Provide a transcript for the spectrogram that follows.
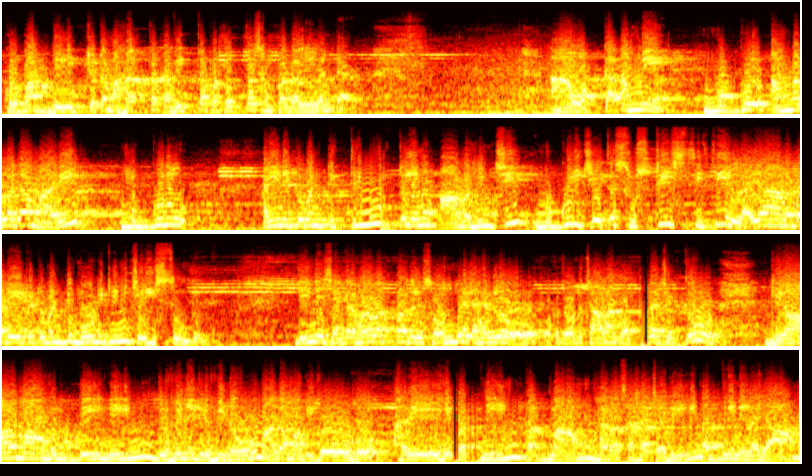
కృపాభిలిచ్యుట మహత్వ కవిత్వ పటుత్వ సంపదల్లంటారు ఆ ఒక్క అమ్మే ముగ్గురు అమ్మలుగా మారి ముగ్గురు అయినటువంటి త్రిమూర్తులను ఆవహించి ముగ్గురి చేత సృష్టి స్థితి లయ అనబడేటటువంటి మూడిటిని చేయిస్తూ ఉంటుంది. దీన్ని శంకర భగవత్పాదులు సౌందర్యలహరిలో ఒక చోట చాలా గొప్పగా చెప్తూ గిరామాహుర్దేవీం గృహిణ గృహిణో మగమవిదో హరే పత్నీం పద్మాం హరసహచరీం అగ్నినిలయాం.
